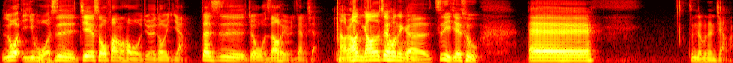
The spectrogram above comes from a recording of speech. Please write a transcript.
如果以我是接收方的话，我觉得都一样。但是就我知道会有人这样想。好，然后你刚刚说最后那个肢体接触，呃，这能不能讲？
